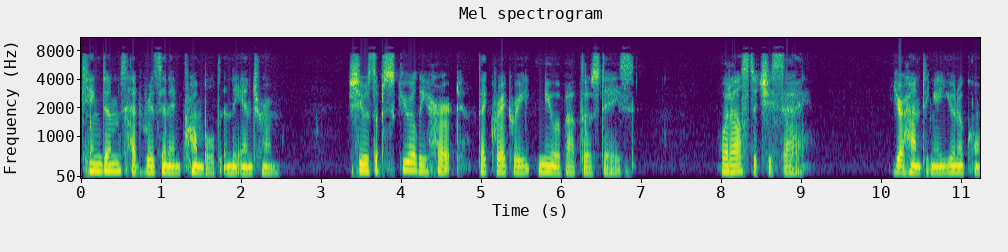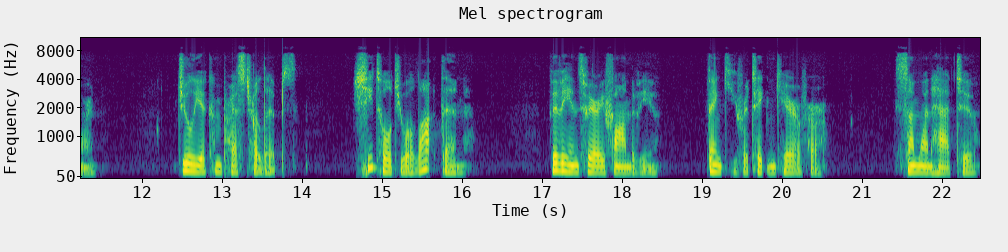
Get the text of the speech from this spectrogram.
Kingdoms had risen and crumbled in the interim. She was obscurely hurt that Gregory knew about those days. What else did she say? You're hunting a unicorn. Julia compressed her lips. She told you a lot then. Vivian's very fond of you. Thank you for taking care of her. Someone had to.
